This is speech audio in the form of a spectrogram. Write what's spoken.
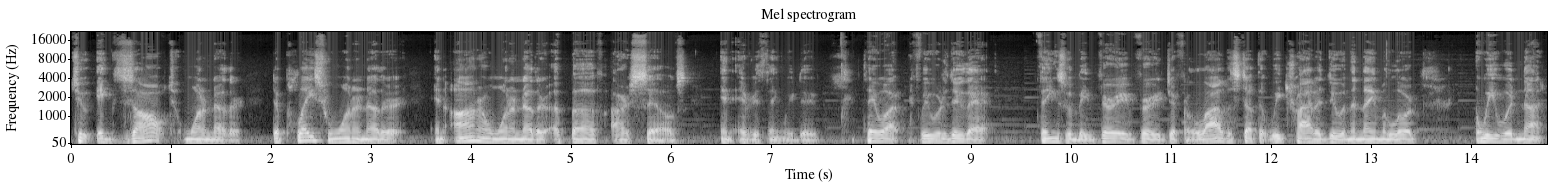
to exalt one another, to place one another and honor one another above ourselves in everything we do. Tell you what, if we were to do that, things would be very, very different. A lot of the stuff that we try to do in the name of the Lord, we would not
